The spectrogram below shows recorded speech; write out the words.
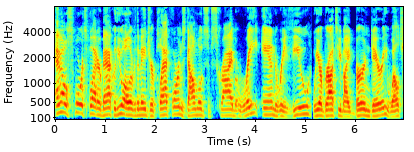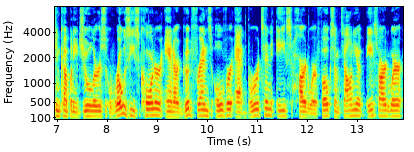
ML Sports Platter back with you all over the major platforms. Download, subscribe, rate, and review. We are brought to you by Byrne Dairy, Welch and Company Jewelers, Rosie's Corner, and our good friends over at Brewerton Ace Hardware. Folks, I'm telling you, Ace Hardware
